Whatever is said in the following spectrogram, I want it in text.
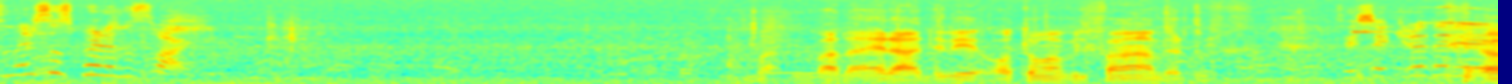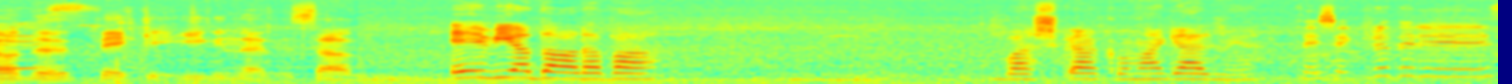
Sınırsız paranız var. Bana herhalde bir otomobil falan alırdım. Teşekkür o da peki iyi günler sağ olun. Ev ya da araba. Başka aklıma gelmiyor. Teşekkür ederiz.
